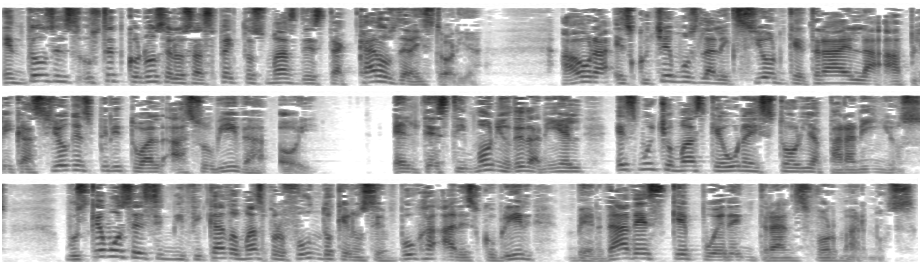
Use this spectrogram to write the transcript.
Entonces usted conoce los aspectos más destacados de la historia. Ahora escuchemos la lección que trae la aplicación espiritual a su vida hoy. El testimonio de Daniel es mucho más que una historia para niños. Busquemos el significado más profundo que nos empuja a descubrir verdades que pueden transformarnos.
